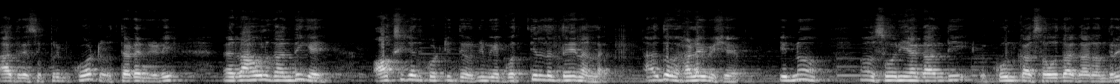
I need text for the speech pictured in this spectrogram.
ಆದರೆ ಸುಪ್ರೀಂ ಕೋರ್ಟ್ ತಡೆ ನೀಡಿ ರಾಹುಲ್ ಗಾಂಧಿಗೆ ಆಕ್ಸಿಜನ್ ಕೊಟ್ಟಿದ್ದು ನಿಮಗೆ ಗೊತ್ತಿಲ್ಲದ್ದೇನಲ್ಲ. ಅದು ಹಳೆ ವಿಷಯ. ಇನ್ನು ಸೋನಿಯಾ ಗಾಂಧಿ, ಕೂನ್ಕಾ ಸೌದಾಗಾರ್ ಅಂದರೆ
